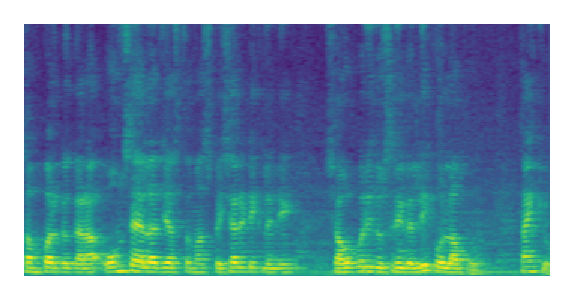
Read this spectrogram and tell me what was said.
संपर्क करा. ओम साय अस्थमा स्पेशालिटी क्लिनिक शाहूपुरी दुसरी गल्ली कोल्हापूर. थँक्यू.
